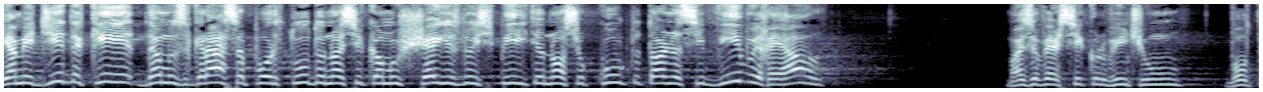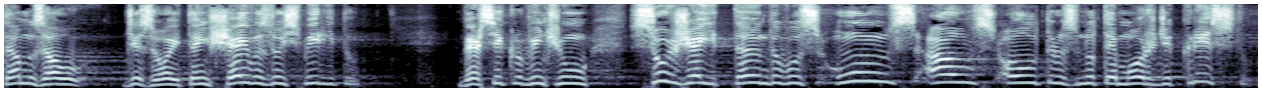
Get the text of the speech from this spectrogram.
E à medida que damos graça por tudo, nós ficamos cheios do Espírito e o nosso culto torna-se vivo e real. Mas o versículo 21, voltamos ao 18: Enchei-vos do Espírito. Versículo 21, sujeitando-vos uns aos outros no temor de Cristo.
